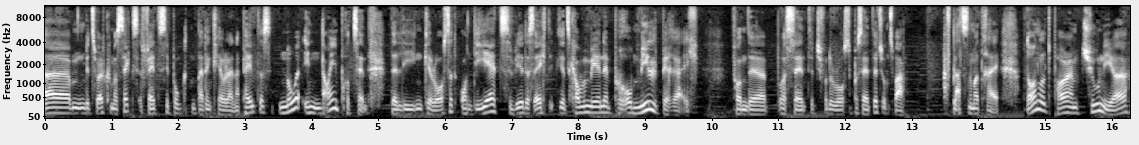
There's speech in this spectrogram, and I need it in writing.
ähm, mit 12,6 Fantasy-Punkten bei den Carolina Panthers, nur in 9% der Ligen gerostet. Und jetzt wird es echt, jetzt kommen wir in den Promille-Bereich von der Percentage, von der Roster Percentage, und zwar auf Platz Nummer 3 Donald Parham Jr.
